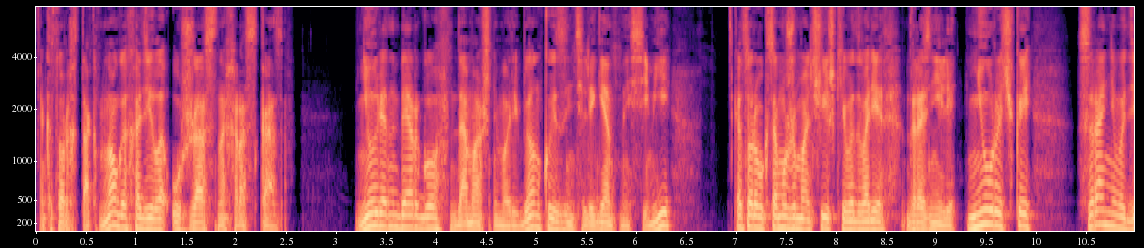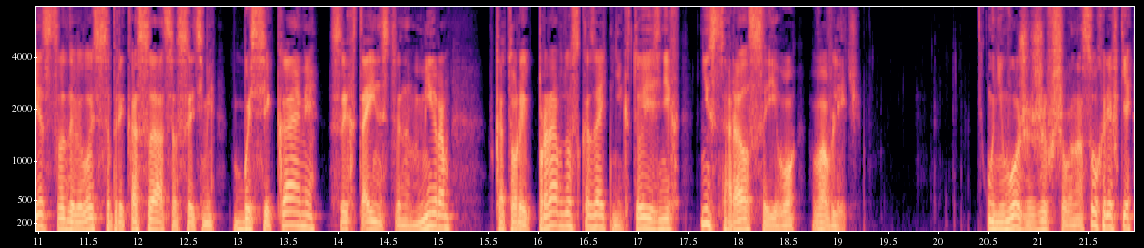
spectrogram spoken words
о которых так много ходило ужасных рассказов. Нюрнбергу, домашнему ребенку из интеллигентной семьи, которого к тому же мальчишки во дворе дразнили Нюрочкой, с раннего детства довелось соприкасаться с этими босиками, с их таинственным миром, в который, правду сказать, никто из них не старался его вовлечь. У него же, жившего на Сухаревке,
